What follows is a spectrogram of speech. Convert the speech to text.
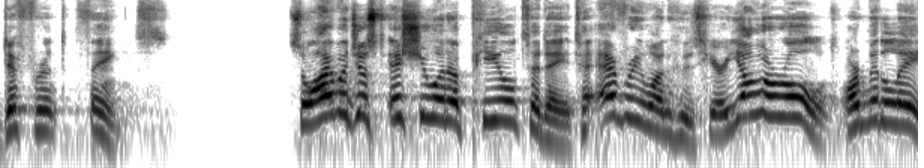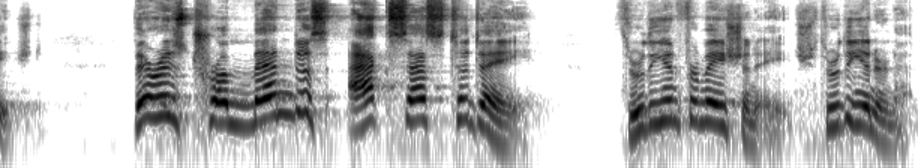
different things. So I would just issue an appeal today to everyone who's here, young or old or middle aged. There is tremendous access today through the information age, through the internet,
